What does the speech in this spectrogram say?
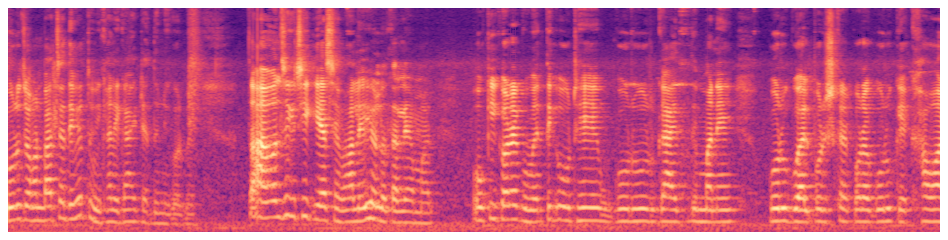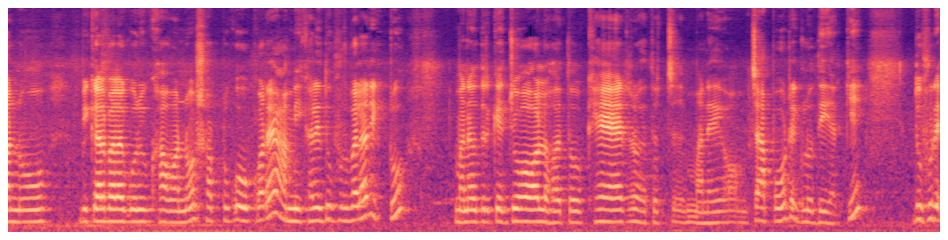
গরু যখন বাচ্চা দেবে, তুমি খালি গায়েটা দুনি করবে। তো আমি বলছি কি ঠিকই আছে, ভালোই হলো তাহলে আমার। ও কী করে, ঘুমের থেকে উঠে গরুর গায়ে মানে গরু গোয়াল পরিষ্কার করা, গরুকে খাওয়ানো, বিকালবেলা গরু খাওয়ানো, সবটুকু ও করে। আমি খালি দুপুরবেলার একটু মানে ওদেরকে জল, হয়তো খ্যার হয়তো মানে চাপড় এগুলো দিই আর কি। দুপুরে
